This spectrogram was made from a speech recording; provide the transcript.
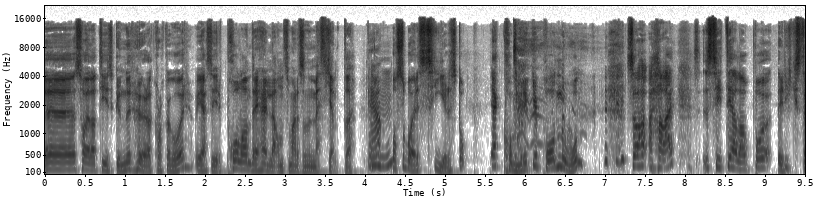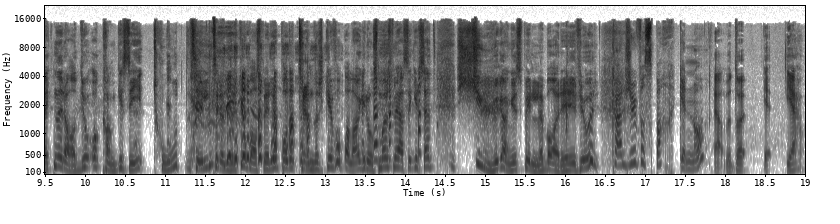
Eh, så har jeg da ti sekunder, hører at klokka går, og jeg sier Pål André Helleland, som er liksom den mest kjente. Ja. Og så bare sier det stopp. Jeg kommer ikke på noen. Så her sitter jeg da på riksdekkende radio og kan ikke si to til trønderske fotballspillere på det trønderske fotballaget Rosenborg, som jeg har sikkert sett 20 ganger spille bare i fjor. Kanskje du får sparken nå? Ja, vet du, hva, jeg, jeg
